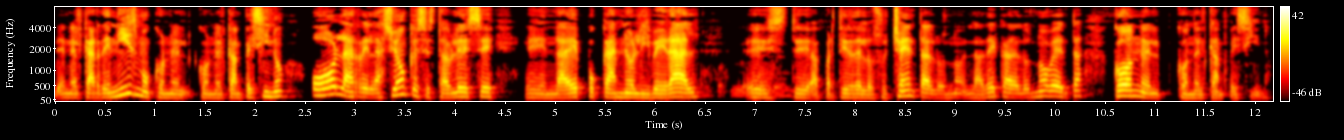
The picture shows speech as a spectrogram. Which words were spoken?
en el cardenismo con el, con el campesino o la relación que se establece en la época neoliberal este, a partir de los 80, los, la década de los 90, con el, con el campesino.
